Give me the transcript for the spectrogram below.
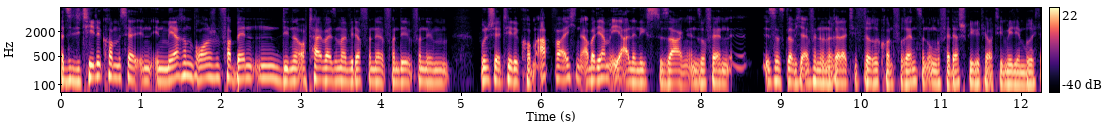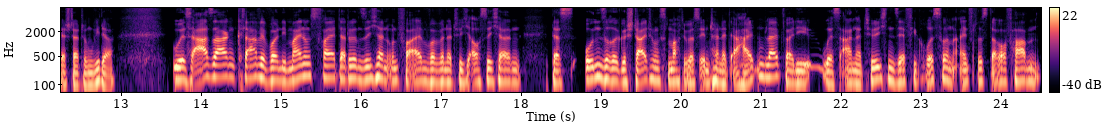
also die Telekom ist ja in, in mehreren Branchenverbänden, die dann auch teilweise mal wieder von der, von dem, von dem Wunsch der Telekom abweichen, aber die haben eh alle nichts zu sagen. Insofern ist das, glaube ich, einfach nur eine relativ wirre Konferenz und ungefähr das spiegelt ja auch die Medienberichterstattung wieder. USA sagen, klar, wir wollen die Meinungsfreiheit darin sichern und vor allem wollen wir natürlich auch sichern, dass unsere Gestaltungsmacht über das Internet erhalten bleibt, weil die USA natürlich einen sehr viel größeren Einfluss darauf haben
